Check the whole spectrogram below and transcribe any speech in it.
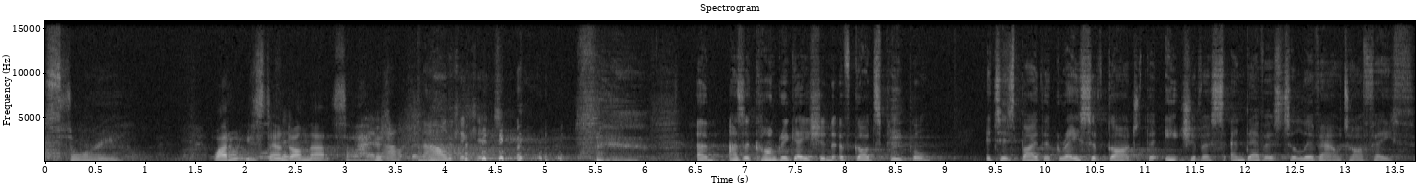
Sorry. Why don't you stand on that side? Then I'll, then I'll kick it. um, as a congregation of God's people, it is by the grace of God that each of us endeavours to live out our faith.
